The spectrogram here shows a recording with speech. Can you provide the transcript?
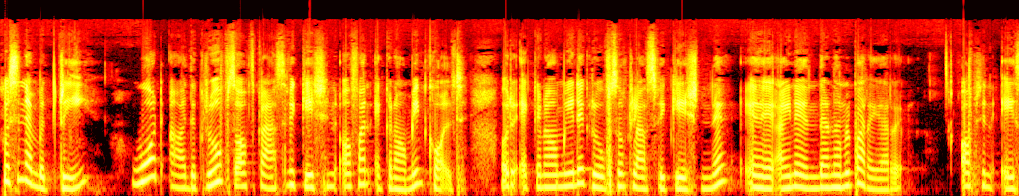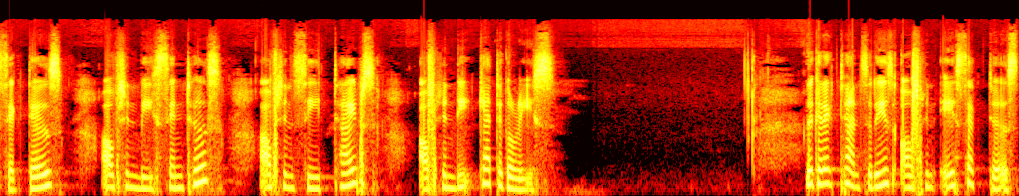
question number three what are the groups of classification of an economy called ഒരു എക്കണോമിയുടെ ഗ്രൂപ്പ്സ് ഓഫ് ക്ലാസിഫിക്കേഷന് അതിന് എന്താണ് നമ്മൾ പറയാറ്? Option A sectors option B centres option C types option D categories The correct answer is option A sectors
